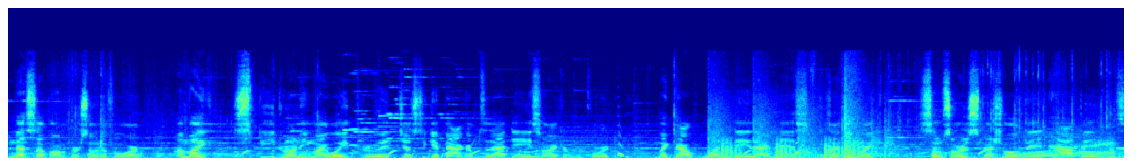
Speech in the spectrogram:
messed up on Persona 4. I'm like speed running my way through it just to get back up to that day so I can record like that one day that I missed. Because I think like some sort of special event happens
